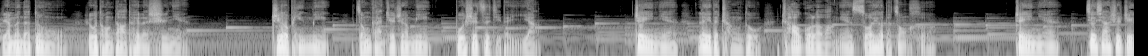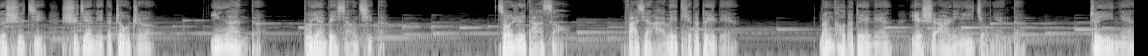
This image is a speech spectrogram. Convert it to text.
人们的顿悟如同倒退了十年。只有拼命，总感觉这命不是自己的一样。这一年累的程度超过了往年所有的总和。这一年就像是这个世纪时间里的皱褶，阴暗的，不愿被想起的。昨日打扫，发现还未贴的对联，门口的对联也是二零一九年的。这一年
